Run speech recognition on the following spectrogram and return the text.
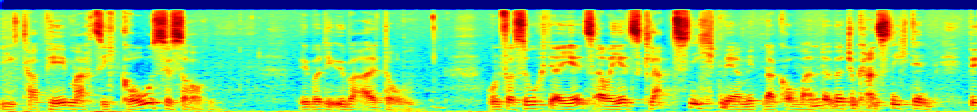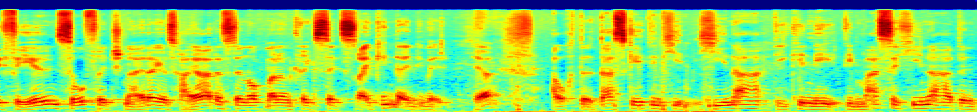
die KP macht sich große Sorgen über die Überalterung. und versucht ja jetzt, aber jetzt klappt es nicht mehr mit einer Kommandowirtschaft. Du kannst nicht den befehlen, so Fritz Schneider, jetzt heiratest du nochmal und kriegst jetzt drei Kinder in die Welt. Ja? Auch das geht in China, die, die Masse China hat einen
